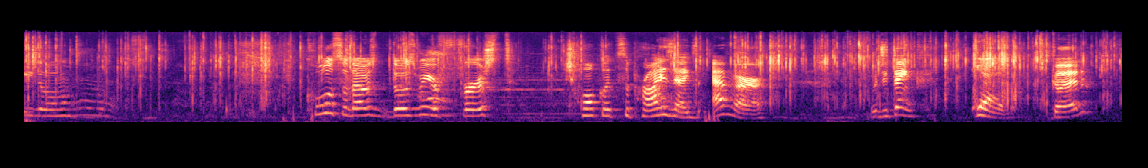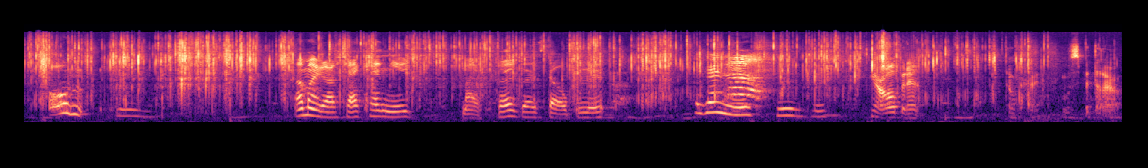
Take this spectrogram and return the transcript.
eagle. Cool, so that was those were your first chocolate surprise eggs ever. What'd you think? Good. Good? Oh, oh my gosh, I can't use my fingers to open it. I can use Here, I'll open it. Okay, we'll spit that out.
